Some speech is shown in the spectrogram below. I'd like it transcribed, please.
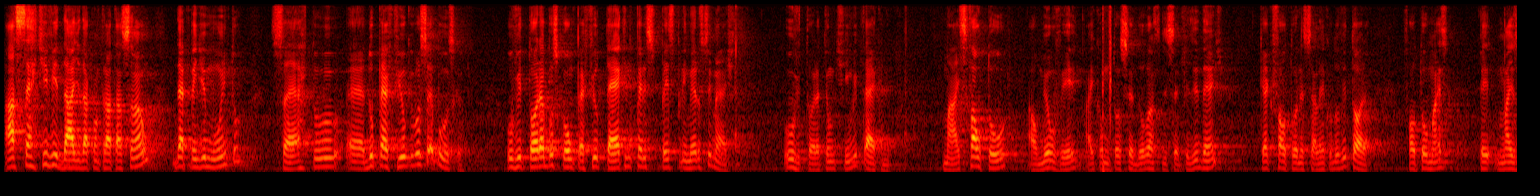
A assertividade da contratação depende muito, certo, é, do perfil que você busca. O Vitória buscou um perfil técnico para esse, para esse primeiro semestre. O Vitória tem um time técnico, mas faltou, ao meu ver, aí como torcedor, antes de ser presidente, o que é que faltou nesse elenco do Vitória? Faltou mais, mais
